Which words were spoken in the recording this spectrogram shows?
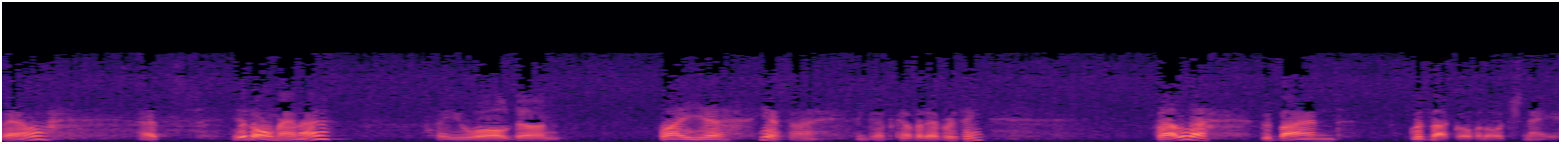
Well, that's it, old man, huh? Are you all done? Why, uh, yes, I think I've covered everything. Well, uh, goodbye and good luck, Overlord Schnee.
